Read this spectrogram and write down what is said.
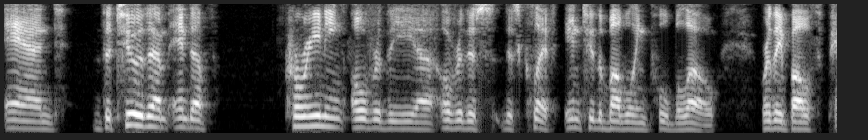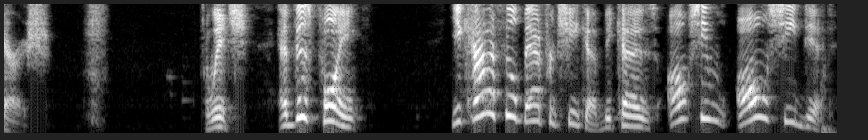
and the two of them end up careening over the uh, over this this cliff into the bubbling pool below, where they both perish. Which at this point, you kind of feel bad for Chika because all she all she did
